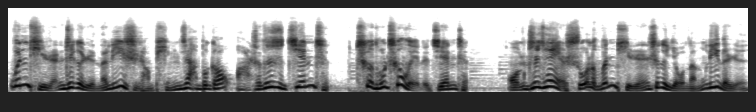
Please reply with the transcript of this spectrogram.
温体仁这个人呢，历史上评价不高啊，说他是奸臣，彻头彻尾的奸臣。我们之前也说了，温体仁是个有能力的人，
